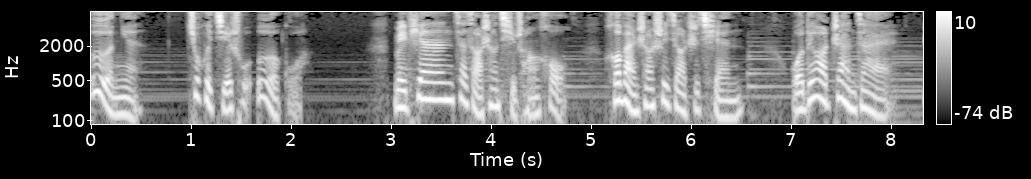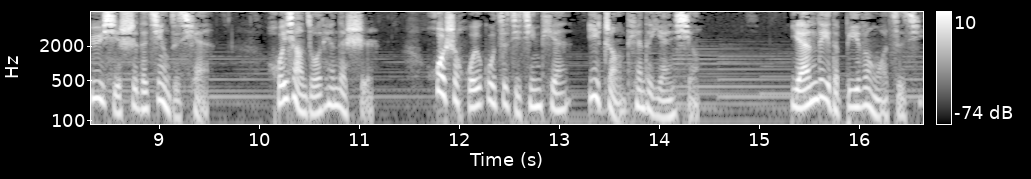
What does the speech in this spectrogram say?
恶念，就会结出恶果。每天在早上起床后和晚上睡觉之前，我都要站在浴洗室的镜子前，回想昨天的事，或是回顾自己今天一整天的言行，严厉的逼问我自己：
